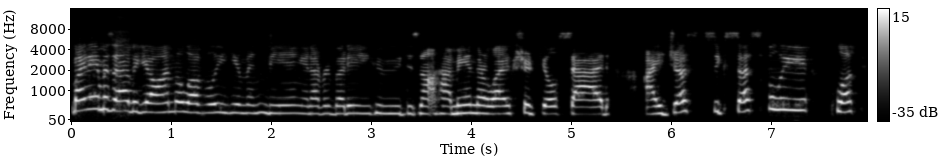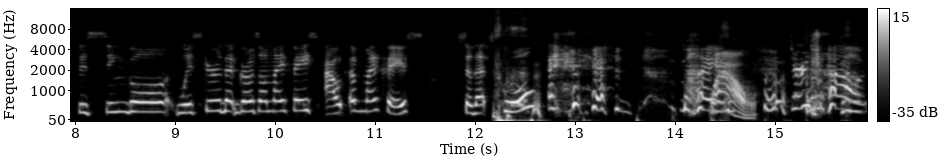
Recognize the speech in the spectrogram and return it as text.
My name is Abigail. I'm a lovely human being, and everybody who does not have me in their life should feel sad. I just successfully plucked the single whisker that grows on my face out of my face. So that's cool. and my wow. turns out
